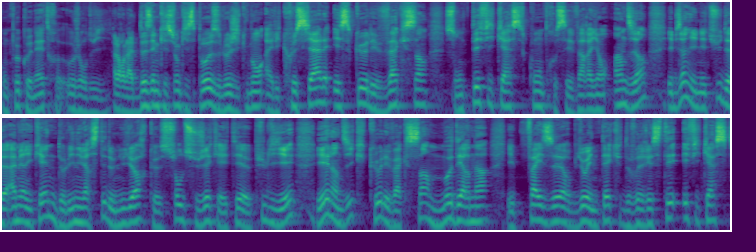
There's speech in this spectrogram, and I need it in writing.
qu'on peut connaître aujourd'hui. Alors la deuxième question qui se pose, logiquement, elle est cruciale. Est-ce que les vaccins sont efficaces contre ces variants indiens? Eh bien, il y a une étude américaine de l'université de New York sur le sujet qui a été publiée et elle indique que les vaccins Moderna et Pfizer BioNTech devraient rester efficaces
